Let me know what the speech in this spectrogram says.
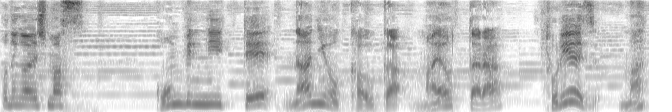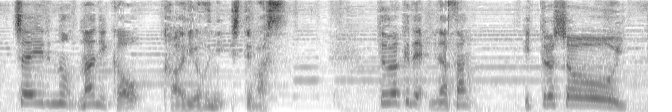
お願いします。コンビニに行って何を買うか迷ったら、とりあえず抹茶入りの何かを買うようにしてます。というわけで皆さん、いってらっしゃい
